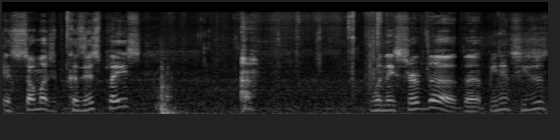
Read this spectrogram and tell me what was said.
it's so much because this place when they serve the the bean and cheeses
